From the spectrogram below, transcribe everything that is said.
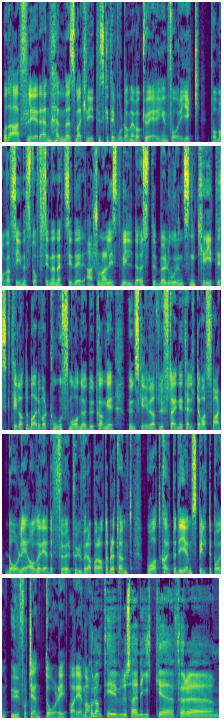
Og det er flere enn henne som er kritiske til hvordan evakueringen foregikk. På magasinet Stoff sine nettsider er journalist Vilde Østerbø Lorentzen kritisk til at det bare var to små nødutganger. Hun skriver at lufta inne i teltet var svært dårlig allerede før pulverapparatet ble tømt, og at Carpe Diem spilte på en ufortjent dårlig arena. Hvor lang tid vil du si det gikk eh, før eh,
